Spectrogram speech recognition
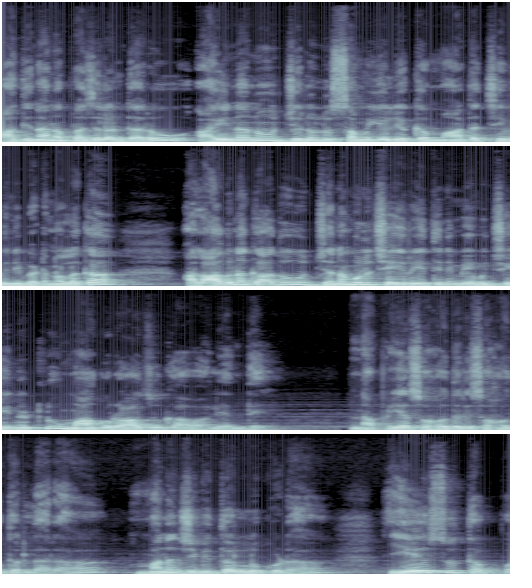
ఆ దినాన ప్రజలంటారు అయినను జనులు సమయుల యొక్క మాట చెవిని పెట్టనలక అలాగున కాదు జనములు చేయి రీతిని మేము చేయనట్లు మాకు రాజు కావాలి అంతే. నా ప్రియ సహోదరి సహోదరులారా మన జీవితాల్లో కూడా యేసు తప్ప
